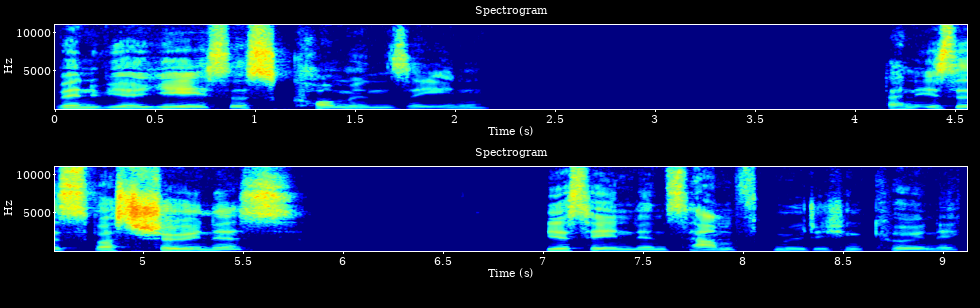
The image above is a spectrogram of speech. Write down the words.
wenn wir Jesus kommen sehen, dann ist es was Schönes. Wir sehen den sanftmütigen König,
